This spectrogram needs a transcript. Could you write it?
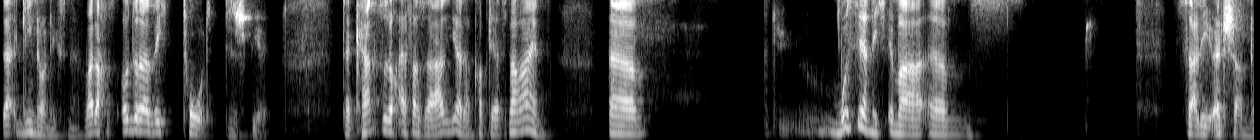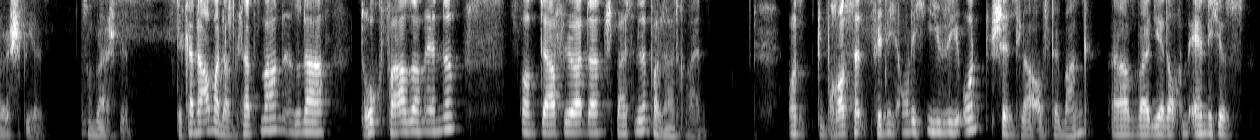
Da ging doch nichts mehr. War doch aus unserer Sicht tot, dieses Spiel. Da kannst du doch einfach sagen, ja, dann kommt ihr jetzt mal rein. Ähm, muss ja nicht immer ähm, Sally Oetschan durchspielen zum Beispiel. Der kann da auch mal dann Platz machen in so einer Druckphase am Ende und dafür dann schmeißt du Limperl halt rein. Und du brauchst halt, finde ich, auch nicht Easy und Schindler auf der Bank, äh, weil die ja doch ein ähnliches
